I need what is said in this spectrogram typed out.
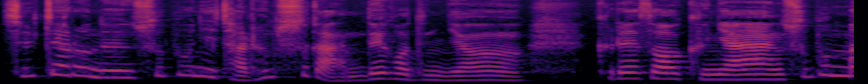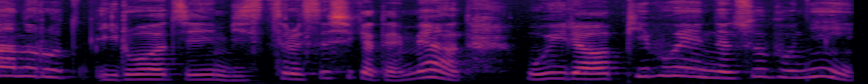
실제로는 수분이 잘 흡수가 안 되거든요. 그래서 그냥 수분만으로 이루어진 미스트를 쓰시게 되면 오히려 피부에 있는 수분이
